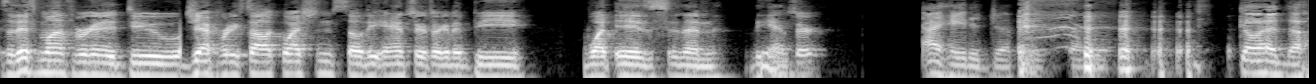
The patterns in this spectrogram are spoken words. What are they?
So this month we're going to do Jeopardy style questions. So the answers are going to be what is, and then the answer. I hated Jeopardy. Go ahead though.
